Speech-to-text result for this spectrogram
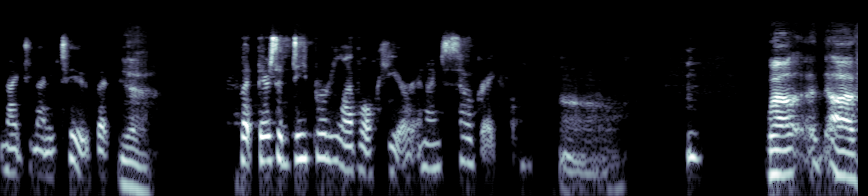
1992. But yeah. but there's a deeper level here, and I'm so grateful. Oh. Well, uh,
